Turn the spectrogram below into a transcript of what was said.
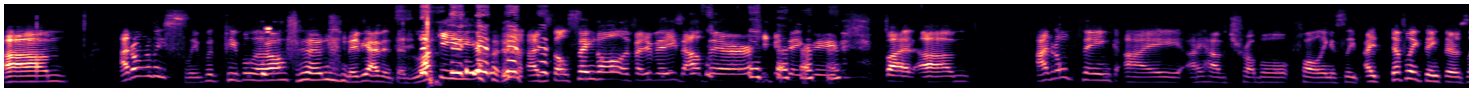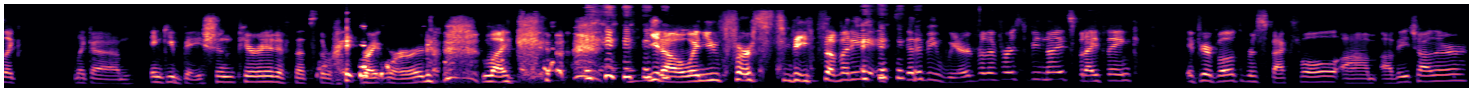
Um, I don't really sleep with people that often. Maybe I haven't been lucky. I'm still single. If anybody's out there, you can take me. But um, I don't think I I have trouble falling asleep. I definitely think there's like like a incubation period, if that's the right right word. Like you know, when you first meet somebody, it's gonna be weird for the first few nights. But I think if you're both respectful um, of each other,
